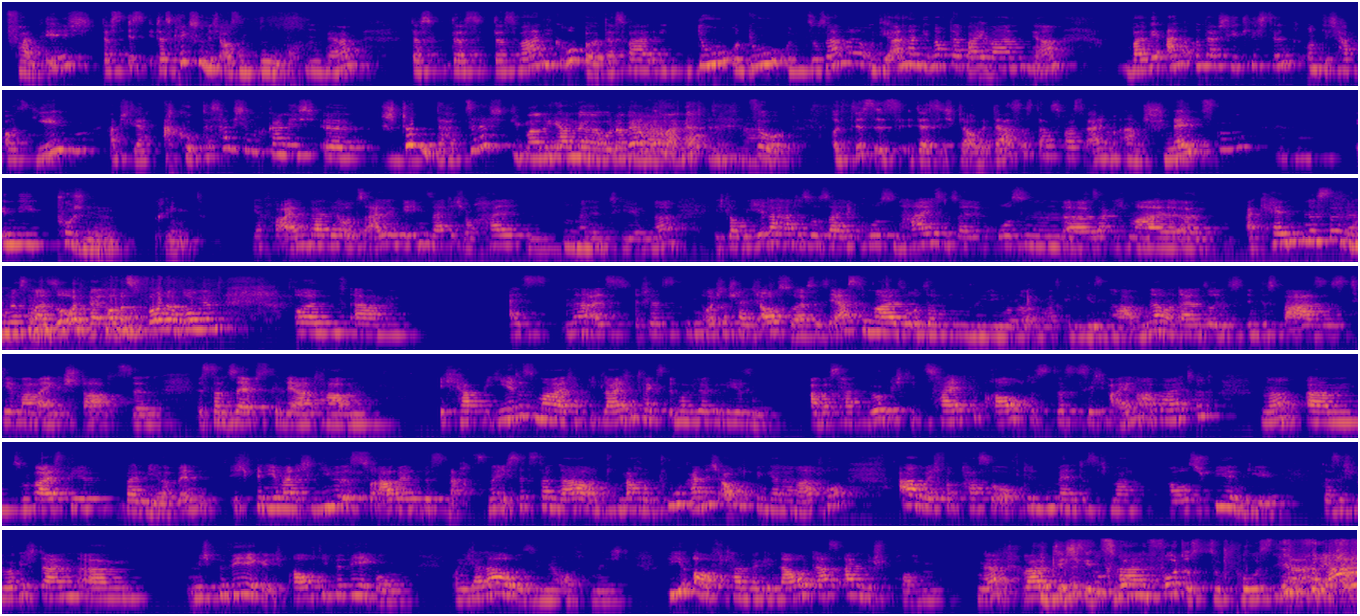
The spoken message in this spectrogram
fand ich, das, ist, das kriegst du nicht aus dem Buch. Mhm. Ja? Das, das, das war die Gruppe. Das war du und du und Susanne und die anderen, die noch dabei waren. Ja? Weil wir alle unterschiedlich sind. Und ich habe aus jedem, habe ich gedacht, ach guck, das habe ich ja noch gar nicht, äh, stimmt, da hat sie recht, die Marianne oder wer auch Ja. immer. Ne? Total. So, und das ist, das, ich glaube, das ist das, was einem am schnellsten Mhm. in die Pushen bringt. Ja, vor allem, weil wir uns alle gegenseitig auch halten Mhm. bei den Themen. Ne? Ich glaube, jeder hatte so seine großen Highs und seine großen, äh, sag ich mal, äh, Erkenntnisse, nennen wir es mal so, und Herausforderungen. Und ähm, als, ne, als, das ging euch wahrscheinlich auch so, als wir das erste Mal so unser Mini-Reading oder irgendwas gelesen haben ne, und dann so ins, in das Basisthema reingestartet sind, es dann selbst gelernt haben. Ich habe jedes Mal, ich habe die gleichen Texte immer wieder gelesen, aber es hat wirklich die Zeit gebraucht, dass, dass es sich einarbeitet. Ne? Ähm, zum Beispiel bei mir, wenn ich bin jemand, ich liebe es zu arbeiten bis nachts. Ne? Ich sitze dann da und mache und tue, kann ich auch, ich bin Generator, aber ich verpasse oft den Moment, dass ich mal raus spielen gehe, dass ich wirklich dann ähm, mich bewege. Ich brauche die Bewegung und ich erlaube sie mir oft nicht. Wie oft haben wir genau das angesprochen? Ne? Weil Und dich gezwungen, Fotos zu posten. Ja, ja,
